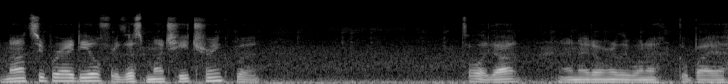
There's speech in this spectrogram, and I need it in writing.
not super ideal for this much heat shrink, but that's all I got. And I don't really want to go buy a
